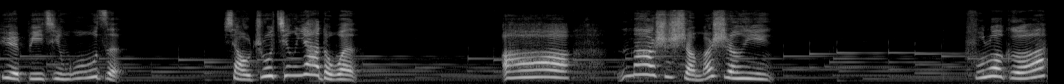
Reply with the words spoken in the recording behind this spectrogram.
越逼近屋子。小猪惊讶地问：“啊，那是什么声音？”弗洛格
